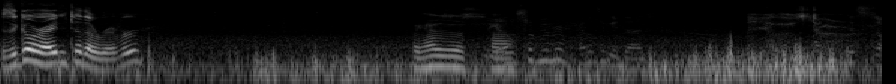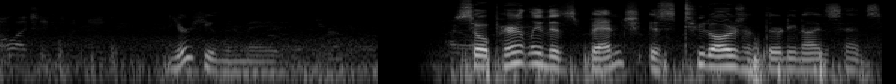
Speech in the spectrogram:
Does it go right into the river? Like, how does this? The Yellowstone River? I don't think it does. This is all actually human made. You're human made. So apparently, this bench is two dollars and thirty nine cents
